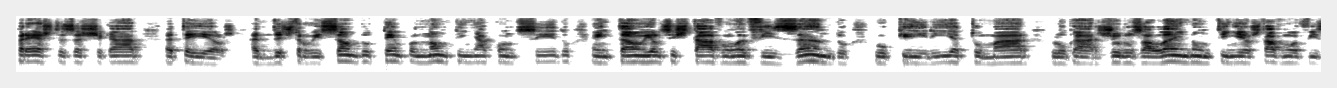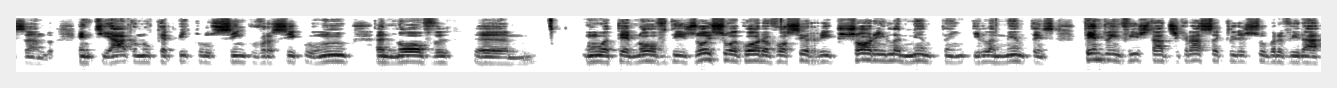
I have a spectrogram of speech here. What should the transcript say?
prestes a chegar até eles. A destruição do templo não tinha acontecido, então eles estavam avisando o que iria tomar lugar. Jerusalém não tinha, eles estavam avisando. Em Tiago, no capítulo 5, versículo 1 a 9, um, 1 até 9 diz: Ouçam agora, vocês ricos, chorem e lamentem e lamentem-se, tendo em vista a desgraça que lhes sobrevirá.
